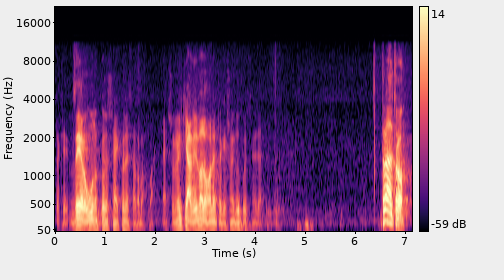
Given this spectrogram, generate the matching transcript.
Perché 0, 1, cosa è questa roba qua? Eh, sono il chiave e il valore perché sono le due posizioni della tupla. Tra l'altro,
